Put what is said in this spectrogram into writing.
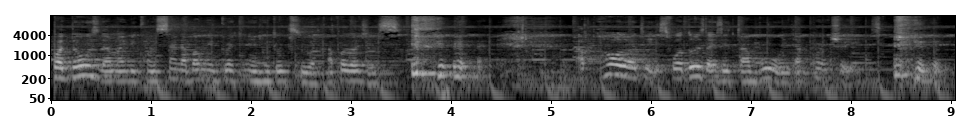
For those that might be concerned about me breaking into two, apologies. apologies for those that is a taboo in their country.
